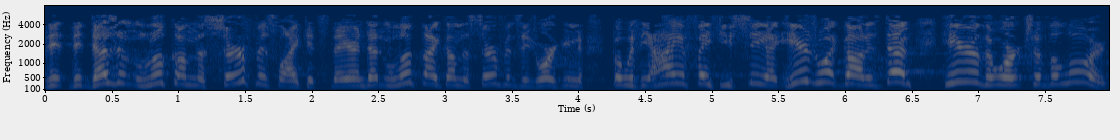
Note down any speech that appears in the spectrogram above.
that, that, doesn't look on the surface like it's there and doesn't look like on the surface He's working, but with the eye of faith you see, like, here's what God has done. Here are the works of the Lord.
